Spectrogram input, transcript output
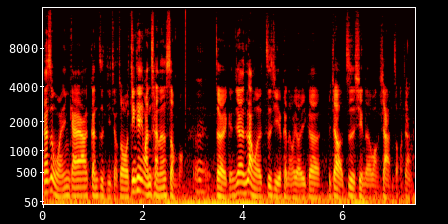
但是我应该要跟自己讲说，我今天完成了什么，嗯，对，跟就让我自己可能有一个比较有自信的往下走，这样子。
